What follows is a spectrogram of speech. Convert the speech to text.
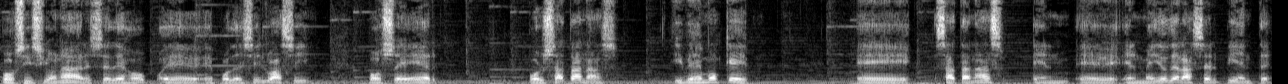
posicionar, se dejó, eh, eh, por decirlo así, poseer por Satanás. Y vemos que Satanás en, en, medio de la serpiente,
